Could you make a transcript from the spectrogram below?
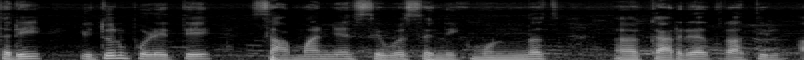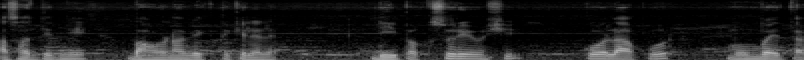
तरी इथून पुढे ते सामान्य शिवसैनिक म्हणूनच कार्यरत राहतील असा त्यांनी भावना व्यक्त केलेल्या आहे दीपक सूर्यवंशी कोल्हापूर मुंबई तक.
